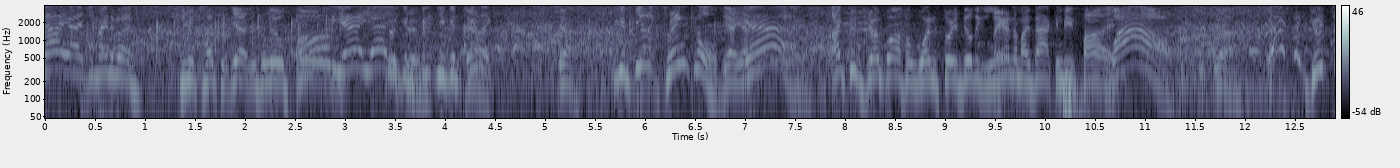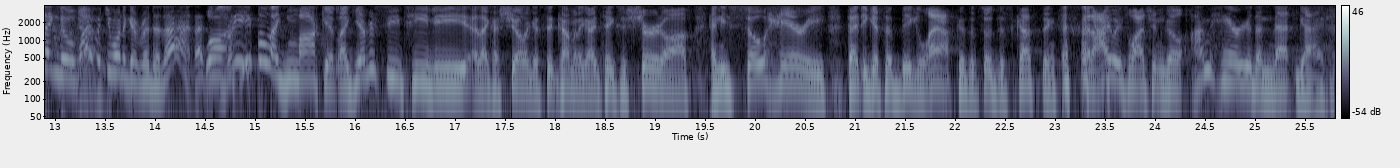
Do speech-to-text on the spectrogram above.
I? Uh, do you mind if I? You can touch it. Yeah, there's a little. Oh foam yeah, yeah. You can feel, you can feel Yeah. it. Yeah. You can feel it crinkle. Yeah, yeah, Yeah. I could jump off a one-story building, land on my back, and be fine. Wow. Yeah. That's a good thing though. Why Yeah. would you want to get rid of that? That's Well, great. people like mock it. Like, you ever see TV, like a show, like a sitcom, and a guy takes his shirt off, and he's so hairy that he gets a big laugh because it's so disgusting. and I always watch it and go, I'm hairier than that guy.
